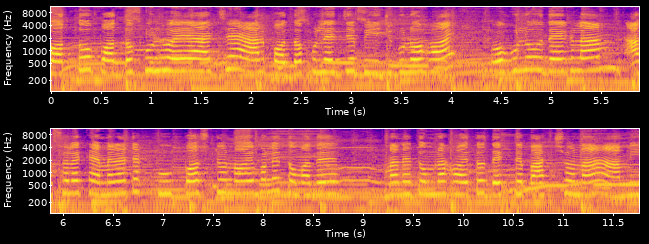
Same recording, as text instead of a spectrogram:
কত পদ্ম ফুল হয়ে আছে, আর পদ্ম ফুলের যে বীজগুলো হয় ওগুলো দেখলাম। আসলে ক্যামেরাটা খুব কষ্ট নয় বলে তোমাদের মানে তোমরা হয়তো দেখতে পাচ্ছ না, আমি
